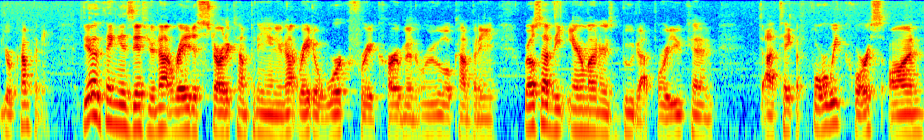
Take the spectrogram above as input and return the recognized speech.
your company. The other thing is if you're not ready to start a company and you're not ready to work for a carbon removal company, we also have the Airminers Boot Up where you can uh, take a four week course on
